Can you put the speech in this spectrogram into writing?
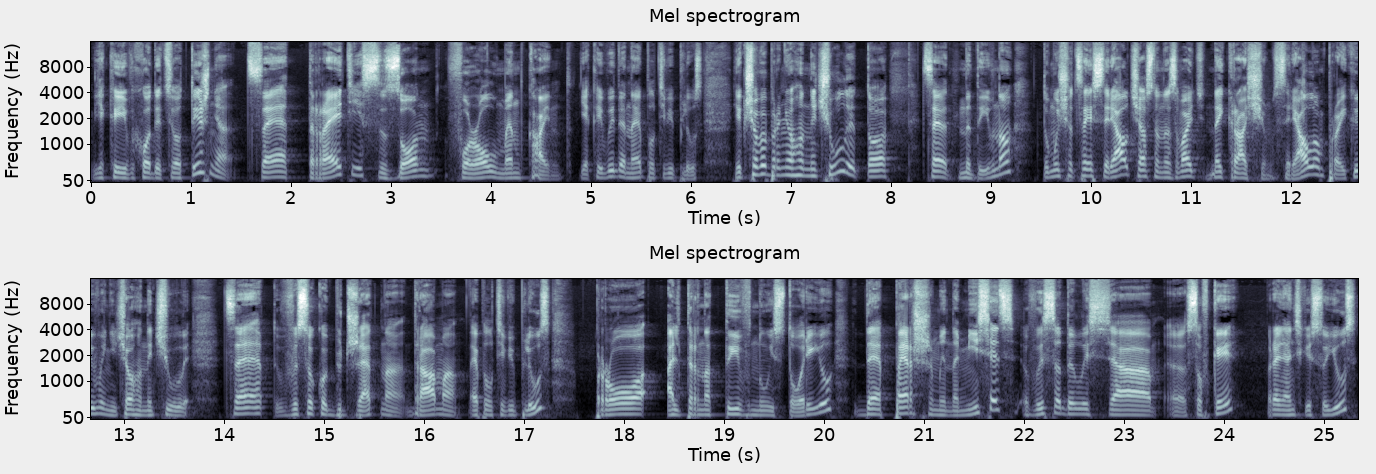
який виходить цього тижня, це третій сезон For All Mankind, який вийде на Apple TV+. Якщо ви про нього не чули, то це не дивно, тому що цей серіал часто називають найкращим серіалом, про який ви нічого не чули. Це високобюджетна драма Apple TV+, про альтернативну історію, де першими на місяць висадилися е, совки, Радянський Союз,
